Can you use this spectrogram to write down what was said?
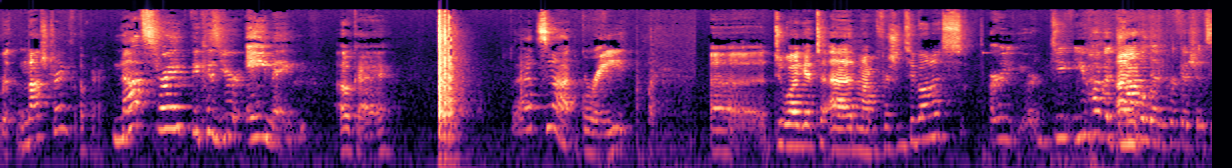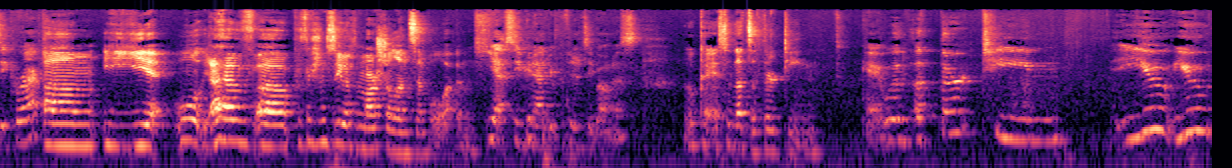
R- Not strength? Okay. Not strength because you're aiming. Okay. That's not great. Uh, do I get to add my proficiency bonus? Are you, do you, have a I'm- javelin proficiency, correct? Um, yeah. Well, I have uh, proficiency with martial and simple weapons. yes, you can add your proficiency bonus. Okay, so that's a 13. Okay, with a 13, you you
